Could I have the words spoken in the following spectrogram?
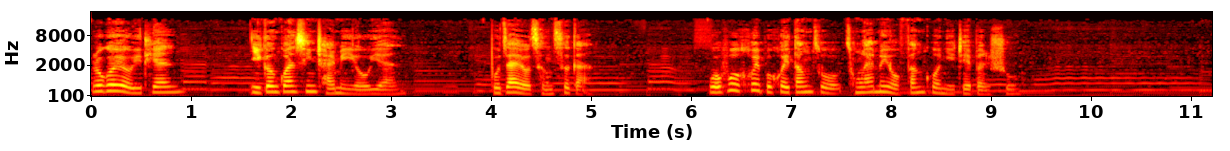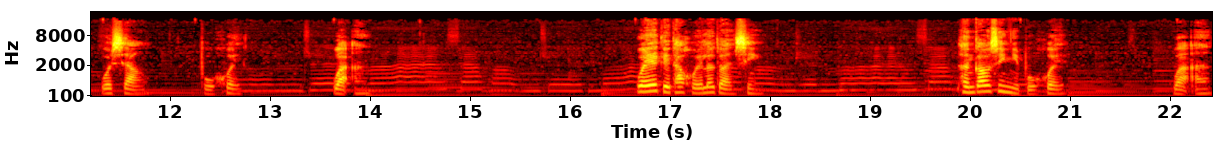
如果有一天，你更关心柴米油盐，不再有层次感，我会会不会当做从来没有翻过你这本书？我想，不会。晚安。我也给他回了短信，很高兴你不会。晚安。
